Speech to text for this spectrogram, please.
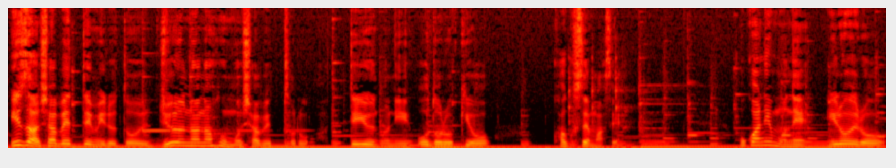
いざ喋ってみると17分も喋っとるわっていうのに驚きを隠せません。他にもねいろいろ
